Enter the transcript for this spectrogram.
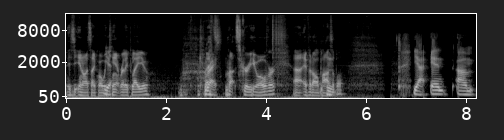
Is you know it's like well we yeah. can't really play you. Let's right. not screw you over uh, if at all mm-hmm. possible. Yeah, and um,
